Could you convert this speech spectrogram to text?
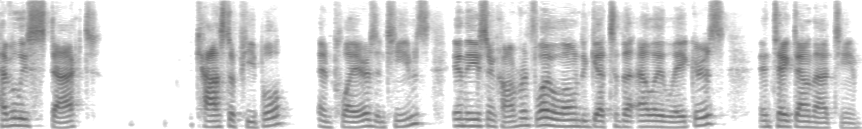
heavily stacked cast of people and players and teams in the Eastern Conference, let alone to get to the LA Lakers and take down that team.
